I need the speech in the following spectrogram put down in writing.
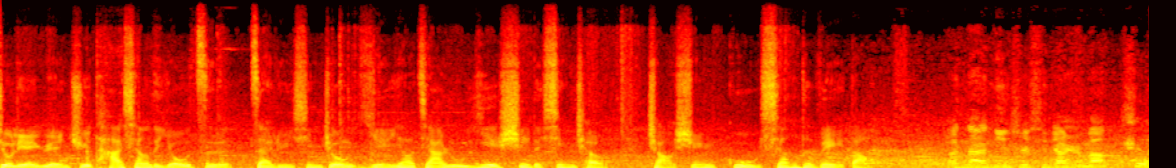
就连远居他乡的游子，在旅行中也要加入夜市的行程，找寻故乡的味道。啊，那您是新疆人吗？是的。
